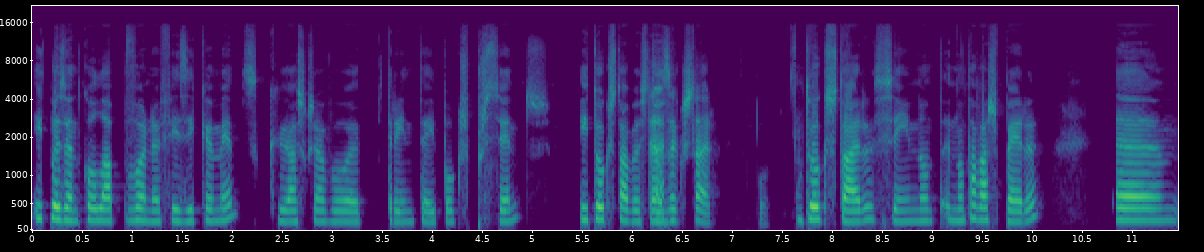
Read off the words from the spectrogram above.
E depois ando com o Lapvona fisicamente, que acho que já vou a 30 e poucos por cento. E estou a gostar Estás bastante. a gostar? Estou a gostar, sim, não estava à espera. Ahm,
